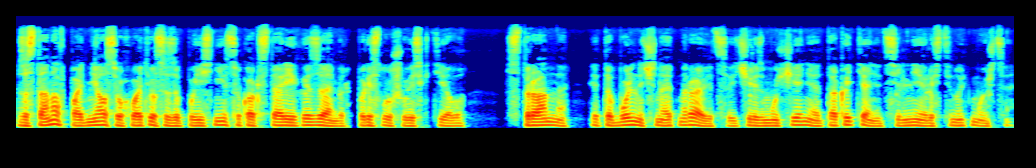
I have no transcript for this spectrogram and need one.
Застонав, поднялся, ухватился за поясницу, как старик, и замер, прислушиваясь к телу. Странно, эта боль начинает нравиться, и через мучение так и тянет сильнее растянуть мышцы.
